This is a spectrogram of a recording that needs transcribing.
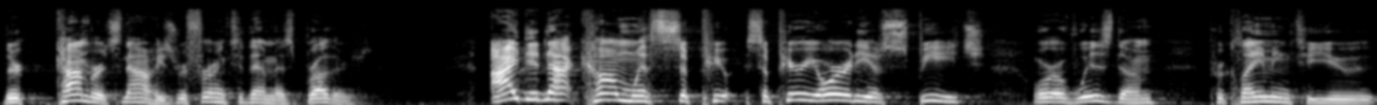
They're converts now. He's referring to them as brothers. I did not come with superiority of speech or of wisdom, proclaiming to you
